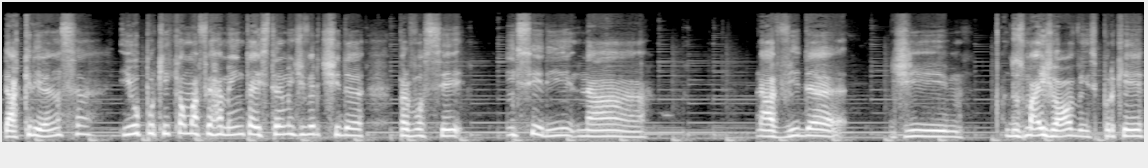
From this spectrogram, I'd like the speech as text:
da criança e o porquê que é uma ferramenta extremamente divertida para você inserir na, na vida de dos mais jovens, porque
